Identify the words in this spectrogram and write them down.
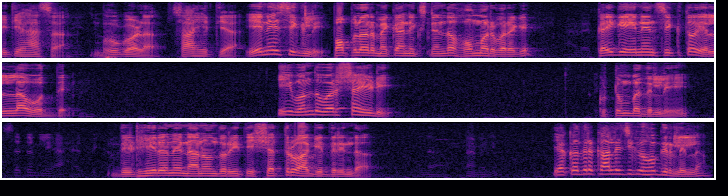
ಇತಿಹಾಸ, ಭೂಗೋಳ, ಸಾಹಿತ್ಯ ಏನೇ ಸಿಗಲಿ ಪಾಪ್ಯುಲರ್ ಮೆಕ್ಯಾನಿಕ್ಸ್ನಿಂದ ಹೋಮರ್ವರೆಗೆ ಕೈಗೆ ಏನೇನು ಸಿಕ್ತೋ ಎಲ್ಲ ಓದ್ದೆ. ಈ ಒಂದು ವರ್ಷ ಇಡೀ ಕುಟುಂಬದಲ್ಲಿ ದಿಢೀರನೇ ನಾನೊಂದು ರೀತಿ ಶತ್ರು ಆಗಿದ್ದರಿಂದ ಯಾಕಂದರೆ ಕಾಲೇಜಿಗೆ ಹೋಗಿರಲಿಲ್ಲ.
